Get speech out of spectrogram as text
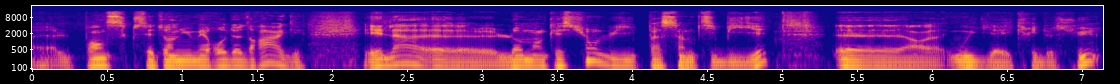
Elle pense que c'est un numéro de drague. Et là, euh, l'homme en question lui passe un petit billet euh, où il a écrit dessus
